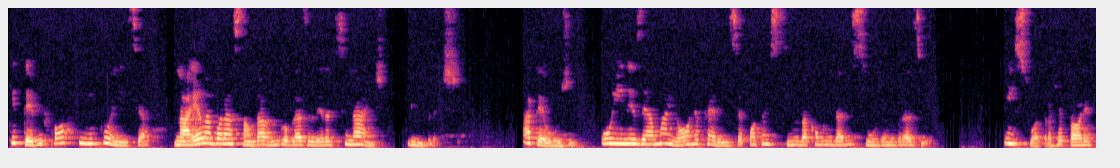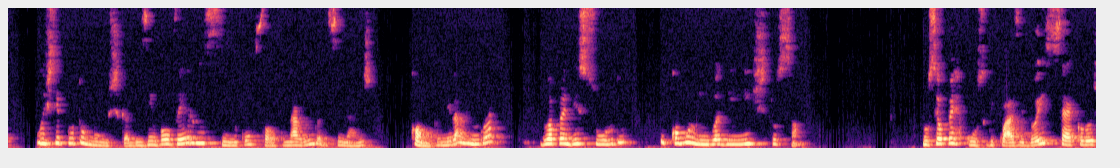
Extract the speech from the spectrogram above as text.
que teve forte influência na elaboração da língua brasileira de sinais, Libras. Até hoje, o INES é a maior referência quanto ao ensino da comunidade surda no Brasil. Em sua trajetória, o Instituto busca desenvolver o ensino com foco na língua de sinais como primeira língua do aprendiz surdo e como língua de instrução. No seu percurso de quase dois séculos,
